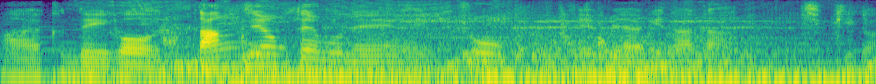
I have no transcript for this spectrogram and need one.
아 근데 이거 땅 지형 때문에 좀 애매하긴 하다 짓기가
